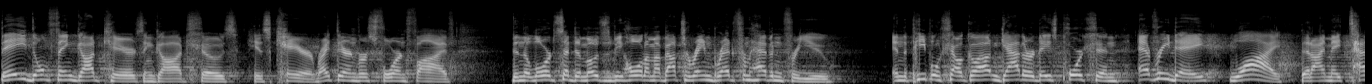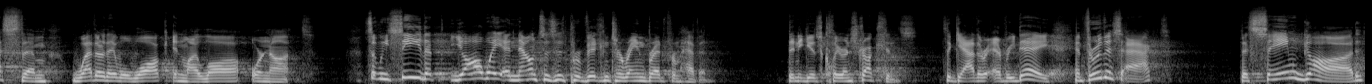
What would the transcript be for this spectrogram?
they don't think God cares, and God shows his care. Right there in verse 4 and 5. Then the Lord said to Moses, Behold, I'm about to rain bread from heaven for you. And the people shall go out and gather a day's portion every day. Why? That I may test them whether they will walk in my law or not. So we see that Yahweh announces his provision to rain bread from heaven. Then he gives clear instructions to gather every day. And through this act, the same God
